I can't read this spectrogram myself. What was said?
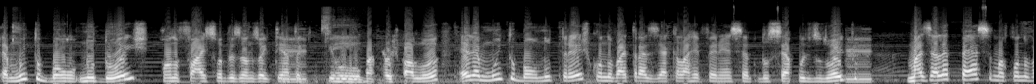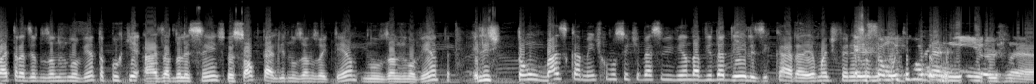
é muito bom no 2, quando faz sobre os anos 80 Hum, que sim. o Matheus falou. Ele é muito bom no 3, quando vai trazer aquela referência do século XVIII. Mas ela é péssima quando vai trazer dos anos 90, porque as adolescentes, o pessoal que tá ali nos anos 80, nos anos 90, eles estão basicamente como se estivessem vivendo a vida deles. E, cara, é uma diferença. Eles são muito grande. moderninhos, né?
